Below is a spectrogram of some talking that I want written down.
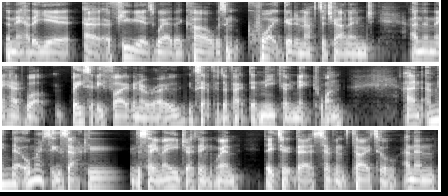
Then they had a year, uh, a few years where the car wasn't quite good enough to challenge. And then they had what, basically five in a row, except for the fact that Nico nicked one. And I mean, they're almost exactly the same age, I think, when they took their seventh title and then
